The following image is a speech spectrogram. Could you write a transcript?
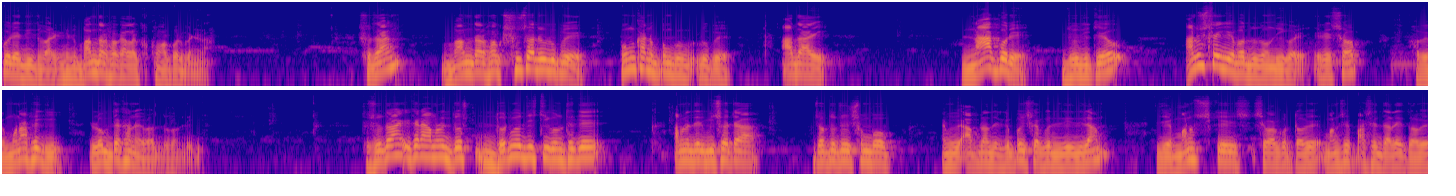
করে দিতে পারেন, কিন্তু বান্দার হক আল্লাহ ক্ষমা করবেন না। সুতরাং বান্দার হক সুচারুরূপে পুঙ্খানুপুঙ্খ রূপে আদায় না করে যদি কেউ আনুষ্ঠানিক এবাদতবন্দি করে এটা সব হবে মুনাফিকই, লোক দেখানো এবাদতবন্দি তো সুতরাং এখানে আমরা ধর্মীয় দৃষ্টিকোণ থেকে আপনাদের বিষয়টা যতটুকু সম্ভব আমি আপনাদেরকে পরিষ্কার করে দিয়ে দিলাম যে মানুষকে সেবা করতে হবে, মানুষের পাশে দাঁড়াইতে হবে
